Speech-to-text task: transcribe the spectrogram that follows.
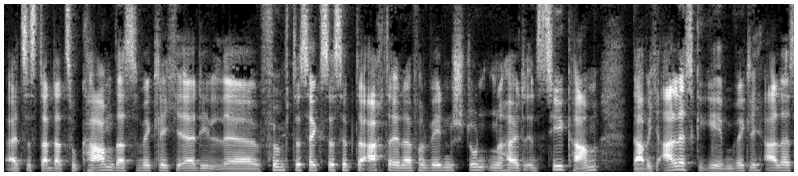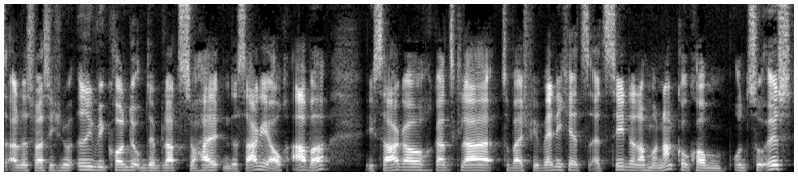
als es dann dazu kam, dass wirklich äh, die äh, fünfte, sechste, siebte, achte innerhalb von wenigen Stunden halt ins Ziel kam, da habe ich alles gegeben, wirklich alles, alles, was ich nur irgendwie konnte, um den Platz zu halten. Das sage ich auch, aber ich sage auch ganz klar, zum Beispiel, wenn ich jetzt als Zehnter nach Monaco komme und so ist,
